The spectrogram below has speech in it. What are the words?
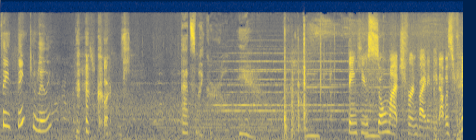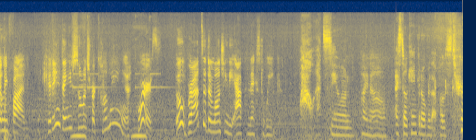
Say thank you, Lily. of course. That's my girl. Yeah. Thank you so much for inviting me. That was really fun. Kidding? Thank you so much for coming. Of course. Ooh, Brad said they're launching the app next week. Wow, that's soon. I know. I still can't get over that poster.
